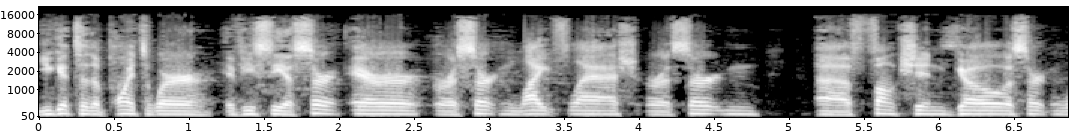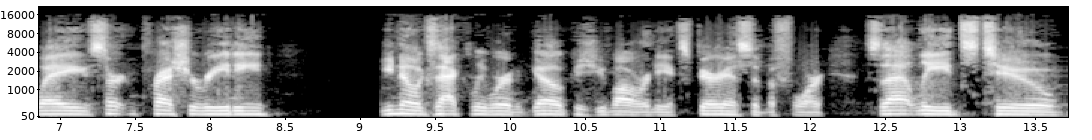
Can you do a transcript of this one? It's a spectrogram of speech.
you get to the point to where if you see a certain error or a certain light flash or a certain uh, function go a certain way, certain pressure reading, you know exactly where to go because you've already experienced it before. So that leads to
